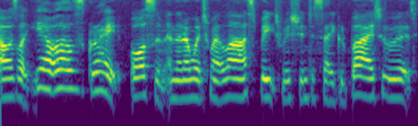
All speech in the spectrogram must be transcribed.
I was like, yeah, well, that was great, awesome. And then I went to my last beach mission to say goodbye to it.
